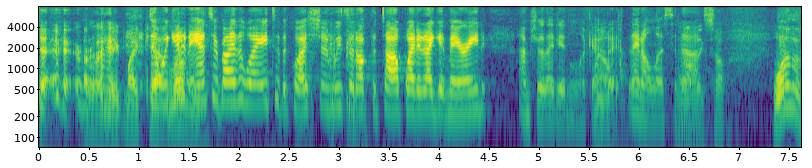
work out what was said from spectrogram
body. How do I make my Did cat we get an me? answer, by the way, to the question we said off the top Why did I get married? I'm sure they didn't look at No. it. They don't listen I don't us. think so. One of the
